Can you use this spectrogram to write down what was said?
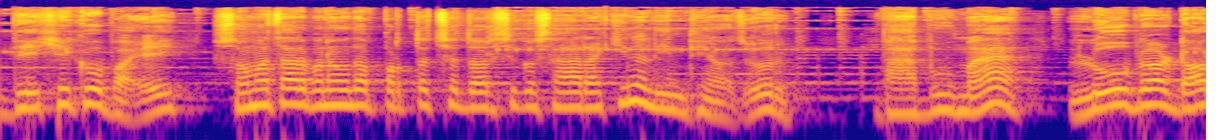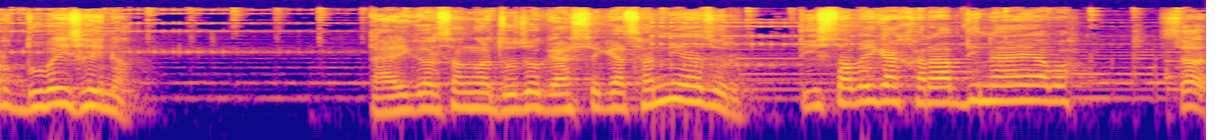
देखेको भए समाचार बनाउँदा प्रत्यक्षदर्शीको सहारा किन लिन्थे हजुर? बाबुमा लोभ र डर दुवै छैन। टाइगरसँग जो जो गाँसेका छन् नि हजुर। ती सबैका खराब दिन आए अब। सर।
